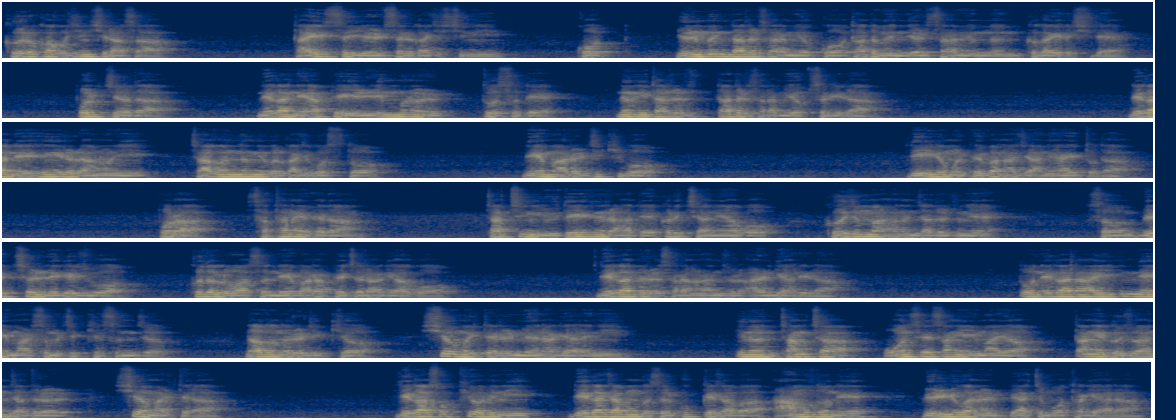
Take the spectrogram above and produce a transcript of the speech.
거룩하고 진실하사 다이스의 열쇠를 가지시니 곧 열면 닫을 사람이 없고 닫으면 열 사람이 없는 그가 이르시되 볼지어다 내가 내 앞에 열린 문을 두었으되 능히 닫을, 닫을 사람이 없으리라. 내가 내 행위를 아노니 작은 능력을 가지고서도 내 말을 지키고 내 이름을 배반하지 아니하였도다. 보라 사탄의 회당 자칭 유대인이라 하되 그렇지 아니하고 거짓말하는 자들 중에서 몇을 내게 주어 그들로 와서 내 발 앞에 절하게 하고 내가 너를 사랑하는 줄 알게 하리라. 또 내가 나의 인내의 말씀을 지켰은즉 나도 너를 지켜 시험의 때를 면하게 하려니 이는 장차 온 세상에 임하여 땅에 거주한 자들을 시험할 때라. 내가 속히 오르니 내가 잡은 것을 굳게 잡아 아무도 내 멸류관을 빼앗지 못하게 하라.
